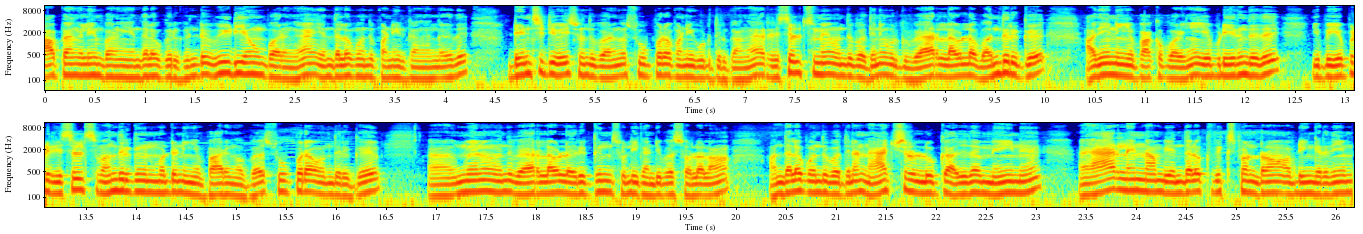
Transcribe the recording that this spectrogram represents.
டாப் ஆங்கிளையும் பாருங்கள் எந்த அளவுக்கு இருக்குன்ட்டு வீடியோவும் பாருங்கள் எந்த அளவுக்கு வந்து பண்ணியிருக்காங்கங்கிறது டென்சிட்டி வைஸ் வந்து பாருங்கள் சூப்பராக பண்ணி கொடுத்துருக்காங்க. ரிசல்ட்ஸுமே வந்து பார்த்தீங்கன்னா உங்களுக்கு வேறு லெவலில் வந்திருக்கு. அதையும் நீங்கள் பார்க்க போகிறீங்க எப்படி இருந்தது இப்போ எப்படி ரிசல்ட்ஸ் வந்திருக்குங்கன்னு மட்டும் நீங்கள் பாருங்கள் இப்போ சூப்பராக வந்திருக்கு. உண்மையிலுமே வந்து வேறு லெவலில் இருக்குதுன்னு சொல்லி கண்டிப்பாக சொல்லலாம். அந்தளவுக்கு வந்து பார்த்திங்கன்னா நேச்சுரல் லுக் அதுதான் மெயினு ஏர்லைன் நாம் எந்த அளவுக்கு ஃபிக்ஸ் பண்ணுறோம் அப்படிங்கிறதையும்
